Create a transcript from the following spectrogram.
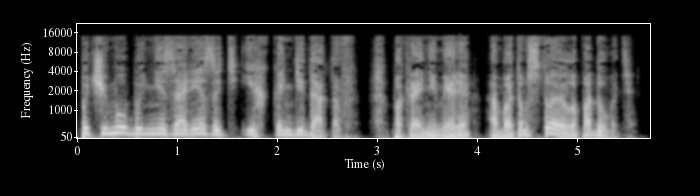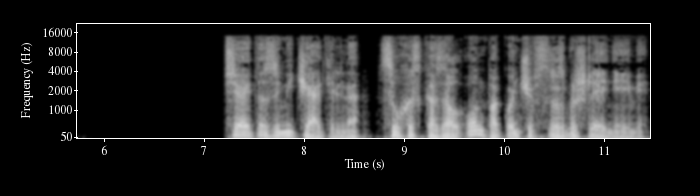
Почему бы не зарезать их кандидатов? По крайней мере, об этом стоило подумать. «Все это замечательно», — сухо сказал он, покончив с размышлениями.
